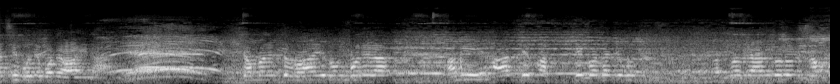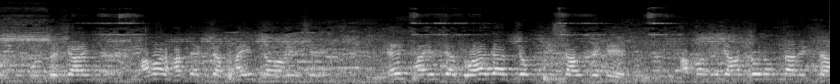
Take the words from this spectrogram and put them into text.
আছে বলে মনে হয় না। সম্মানিত ভাই এবং বোনেরা, আমি আর যে কথাটুকু আপনাদের আন্দোলন সম্পর্কে বলতে চাই, আমার হাতে একটা ফাইল দেওয়া হয়েছে। এই ফাইলটা দু হাজার চব্বিশ সাল থেকে আপনাদের যে আন্দোলনটার একটা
